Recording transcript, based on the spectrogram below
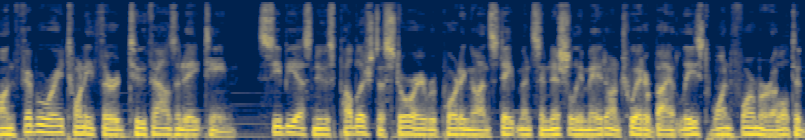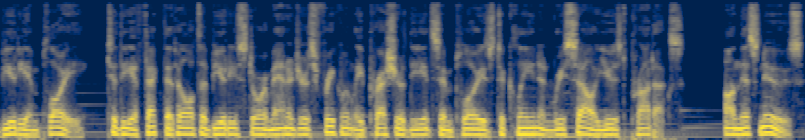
on February 23, 2018, CBS News published a story reporting on statements initially made on Twitter by at least one former Ulta Beauty employee, to the effect that Ulta Beauty store managers frequently pressured the its employees to clean and resell used products. On this news,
